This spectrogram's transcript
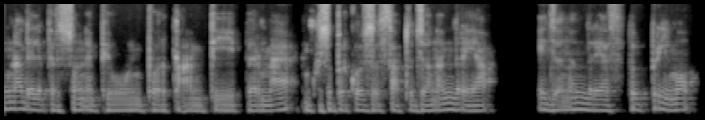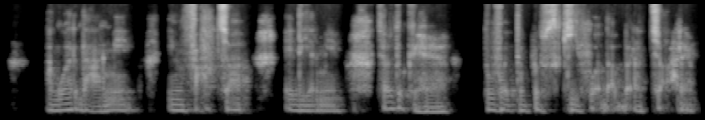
Una delle persone più importanti per me in questo percorso è stato Gian Andrea e Gian Andrea è stato il primo a guardarmi in faccia e dirmi certo che tu fai proprio schifo ad abbracciare.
